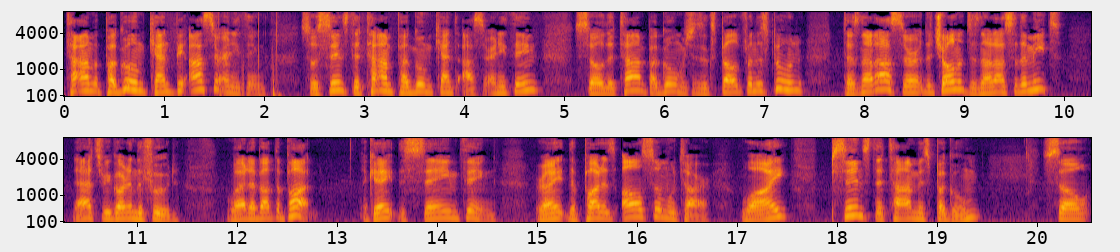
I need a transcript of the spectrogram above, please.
tam pagum can't be aser anything. So since the tam pagum can't aser anything, so the tam pagum, which is expelled from the spoon, does not aser the cholent, does not aser the meat. That's regarding the food. What about the pot? Okay, the same thing, right? The pot is also mutar. Why? Since the tam is pagum, so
